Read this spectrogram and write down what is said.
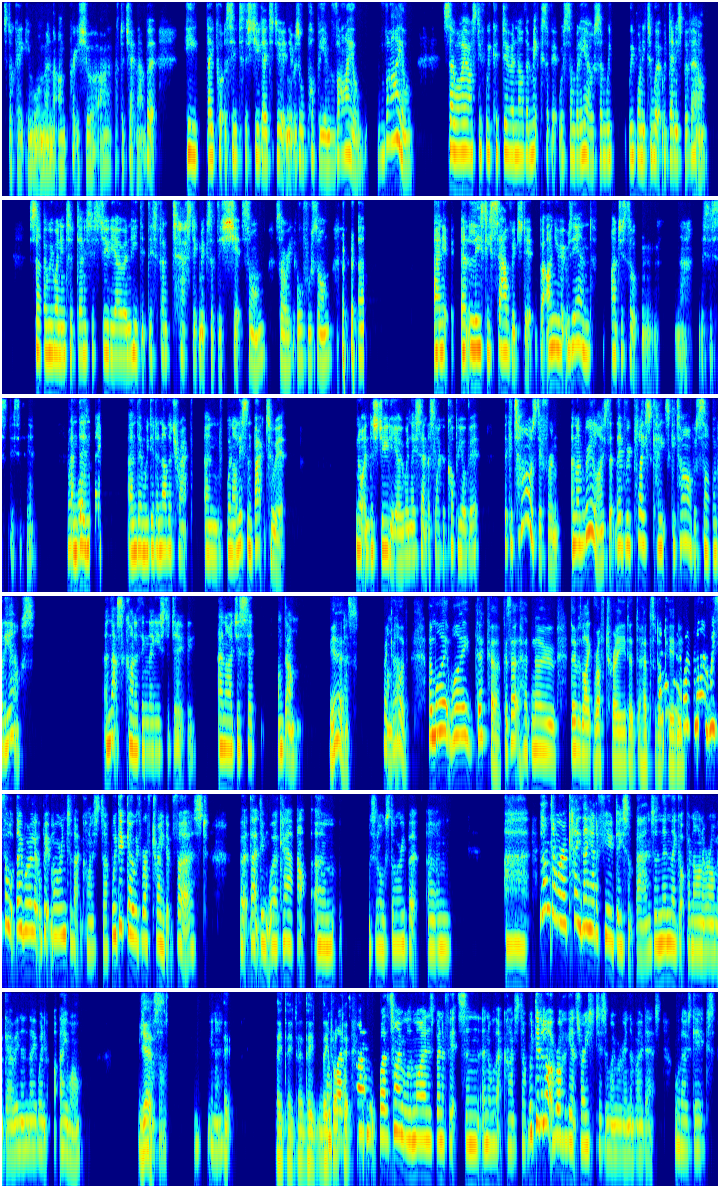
Stock Aitken Waterman. I'm pretty sure I have to check that, but he they put us into the studio to do it, and it was all poppy and vile, vile. So I asked if we could do another mix of it with somebody else, and we we wanted to work with Dennis Bovell. So we went into Dennis's studio, and he did this fantastic mix of this shit song. Sorry, awful song. and it, at least he salvaged it. But I knew it was the end. I just thought, mm, nah, this is this is it. And then they, and then we did another track. And when I listened back to it, not in the studio, when they sent us like a copy of it, the guitar was different. And I'd realised that they'd replaced Kate's guitar with somebody else. And that's the kind of thing they used to do. And I just said, I'm done. Yes. My I'm done. God. And why why Decca? Because that had no there was like rough trade it had sort of know, know. We thought they were a little bit more into that kind of stuff. We did go with rough trade at first, but that didn't work out. Um, it's a long story, but um, uh, London were okay. They had a few decent bands, and then they got Banana going, and they went AWOL. Yes. You know. They they they they, they And dropped by it. the time, by the time all the miners' benefits and and all that kind of stuff, we did a lot of rock against racism when we were in the Mo-dettes, all those gigs.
